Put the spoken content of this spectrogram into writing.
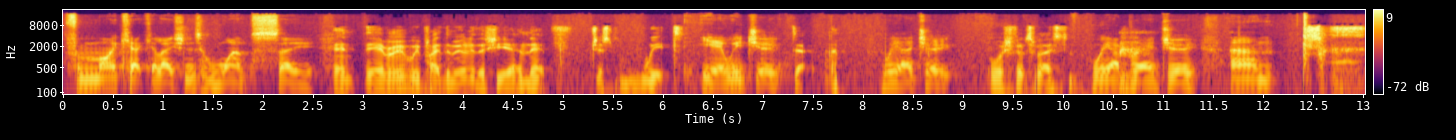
from my calculations, once. So And yeah, remember we played them earlier this year, and that just wet yeah, we're due. uh, We are due. Auschwitz based. We are Brad due. Um,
